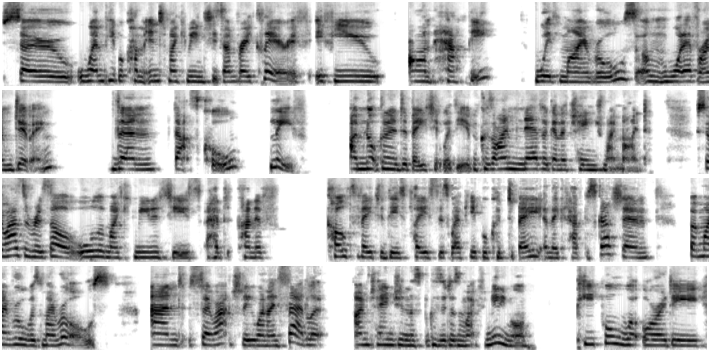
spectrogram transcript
So when people come into my communities, I'm very clear. If if you aren't happy with my rules and whatever I'm doing, then that's cool. Leave. I'm not going to debate it with you because I'm never going to change my mind. So as a result, all of my communities had kind of cultivated these places where people could debate and they could have discussion, but my rule was my rules. And so actually when I said, look, I'm changing this because it doesn't work for me anymore, people were already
